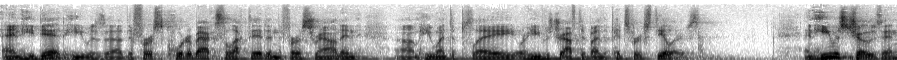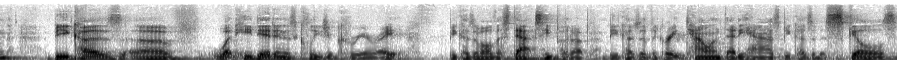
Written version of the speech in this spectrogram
And he did. He was uh, the first quarterback selected in the first round, and um, he went to play, or he was drafted by the Pittsburgh Steelers. And he was chosen because of what he did in his collegiate career, right? because of all the stats he put up, because of the great talent that he has, because of his skills.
